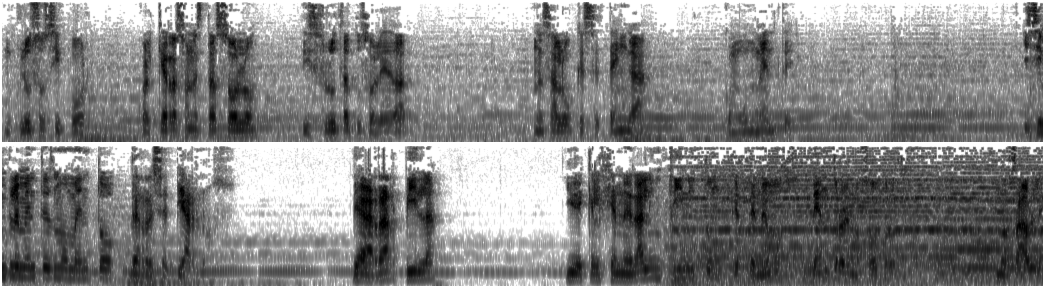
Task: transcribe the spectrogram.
incluso si por cualquier razón estás solo, disfruta tu soledad. No es algo que se tenga comúnmente. Y simplemente es momento de resetearnos, de agarrar pila y de que el general infinitum que tenemos dentro de nosotros nos hable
